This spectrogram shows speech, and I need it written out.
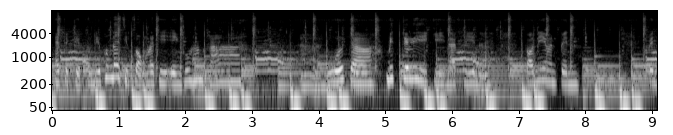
แอดจะเก็บตรงนี้เพิ่งได้ 12 นาทีเองทุกท่านค่ะดูจะมิดเจอรี่กี่นาทีนะ ตอนนี้มันเป็น เป็น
